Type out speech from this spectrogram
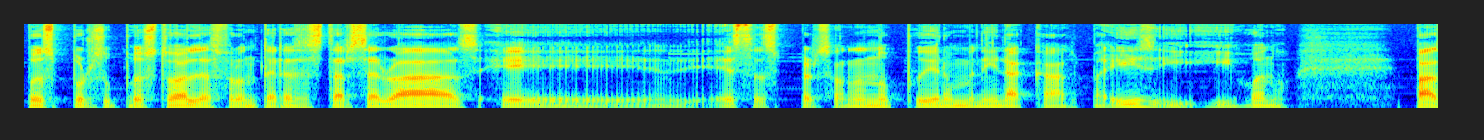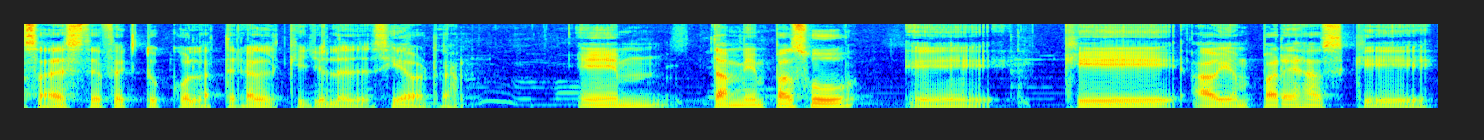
pues por supuesto a las fronteras estar cerradas, eh, estas personas no pudieron venir acá al país y, bueno, pasa este efecto colateral que yo les decía, ¿verdad? Em, también pasó eh, que habían parejas que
